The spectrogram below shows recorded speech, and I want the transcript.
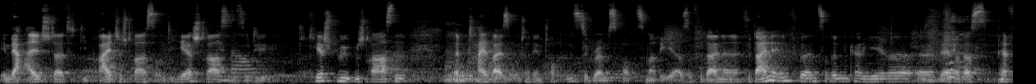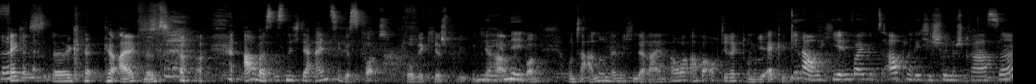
in der Altstadt die Breite Straße und die Heerstraße, genau. so die Kirschblütenstraßen, ähm, teilweise unter den Top-Instagram-Spots, Marie. Also für deine, für deine Influencerinnen-Karriere äh, wäre das perfekt äh, geeignet. aber es ist nicht der einzige Spot, wo wir Kirschblüten hier nee, haben nee. in Bonn. Unter anderem nämlich in der Rheinaue, aber auch direkt um die Ecke. Hier. Genau, hier in Bonn gibt es auch eine richtig schöne Straße.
